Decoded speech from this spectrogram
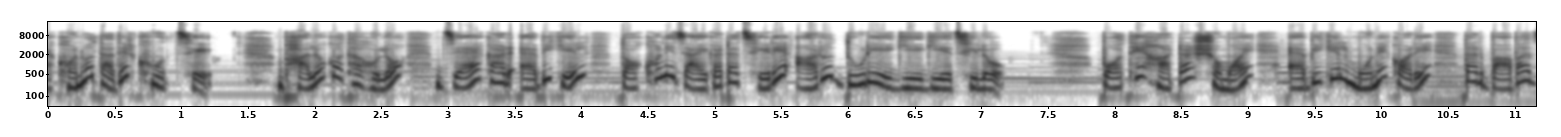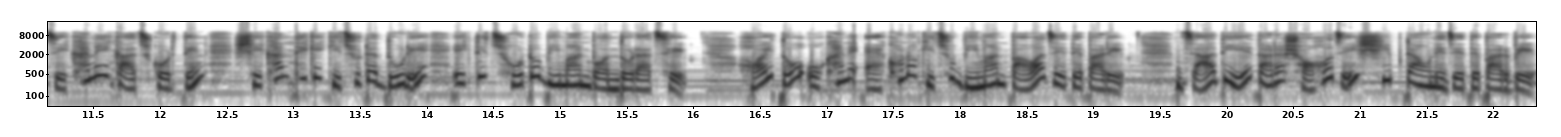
এখনও তাদের খুঁজছে। ভালো কথা হলো, জ্যাক আর অ্যাবিগেল তখনই জায়গাটা ছেড়ে আরও দূরে এগিয়ে গিয়েছিল। পথে হাঁটার সময় অ্যাবিগেল মনে করে তার বাবা যেখানেই কাজ করতেন, সেখান থেকে কিছুটা দূরে একটি ছোট বিমানবন্দর আছে। হয়তো ওখানে এখনও কিছু বিমান পাওয়া যেতে পারে, যা দিয়ে তারা সহজেই শিপটাউনে যেতে পারবে।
